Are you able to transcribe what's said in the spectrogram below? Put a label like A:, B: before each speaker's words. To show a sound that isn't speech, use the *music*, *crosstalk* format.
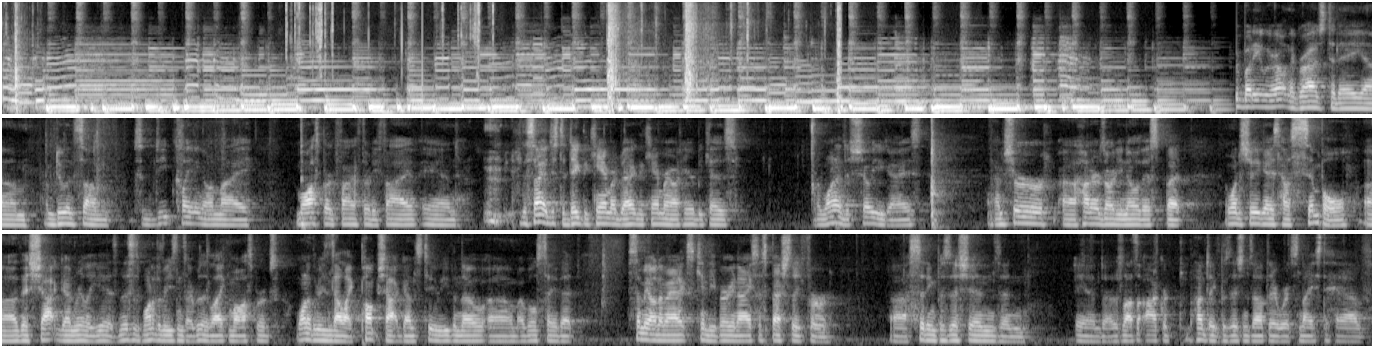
A: Everybody, we were out in the garage today. Um, I'm doing some some deep cleaning on my Mossberg 535 and *clears throat* decided just to dig the camera, drag the camera out here because I wanted to show you guys. I'm sure uh, hunters already know this, but I want to show you guys how simple uh, this shotgun really is. And this is one of the reasons I really like Mossbergs. One of the reasons I like pump shotguns too, even though um, I will say that semi-automatics can be very nice, especially for uh, sitting positions and and uh, there's lots of awkward hunting positions out there where it's nice to have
